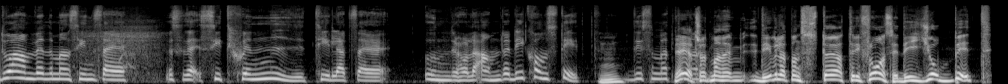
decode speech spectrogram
då använder man sin, så här, vad ska jag säga, sitt geni till att så här, underhålla andra. Det är konstigt. Det är som att Ja, jag man- tror att man, det är väl att man stöter ifrån sig. Det är jobbigt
